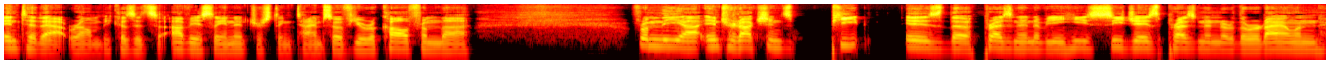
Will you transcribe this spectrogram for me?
into that realm because it's obviously an interesting time. So if you recall from the from the uh, introductions, Pete is the president of NEHES. CJ is the president of the Rhode Island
